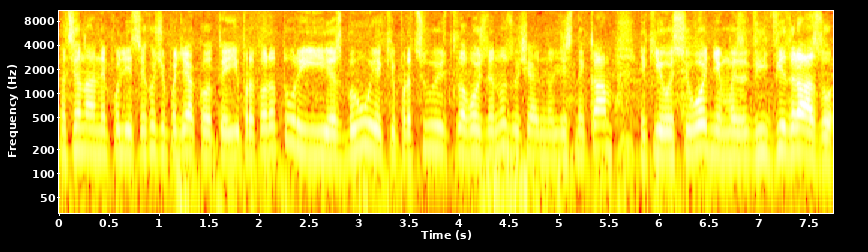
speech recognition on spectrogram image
національній поліції. Я хочу подякувати і прокуратурі, і СБУ, які працюють злагоджено. Ну звичайно, лісникам, які ось сьогодні ми від- відразу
